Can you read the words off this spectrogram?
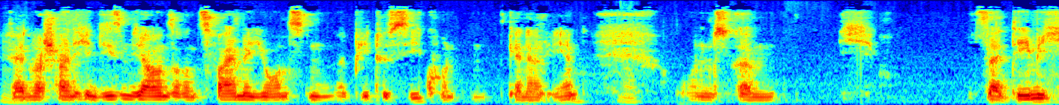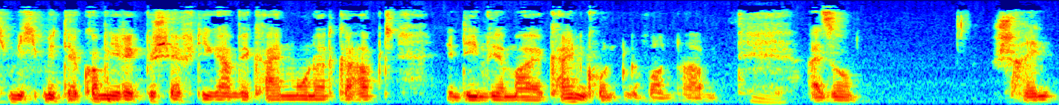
ja. werden wahrscheinlich in diesem Jahr unseren zwei Millionensten B2C-Kunden generieren. Ja. Und ähm, ich, seitdem ich mich mit der Comdirect beschäftige, haben wir keinen Monat gehabt, in dem wir mal keinen Kunden gewonnen haben. Mhm. Also scheint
